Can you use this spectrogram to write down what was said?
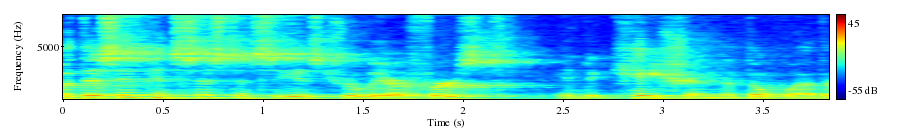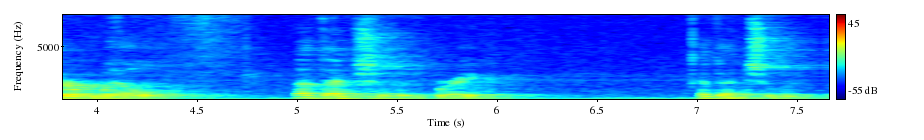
But this inconsistency is truly our first indication that the weather will eventually break. Eventually.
